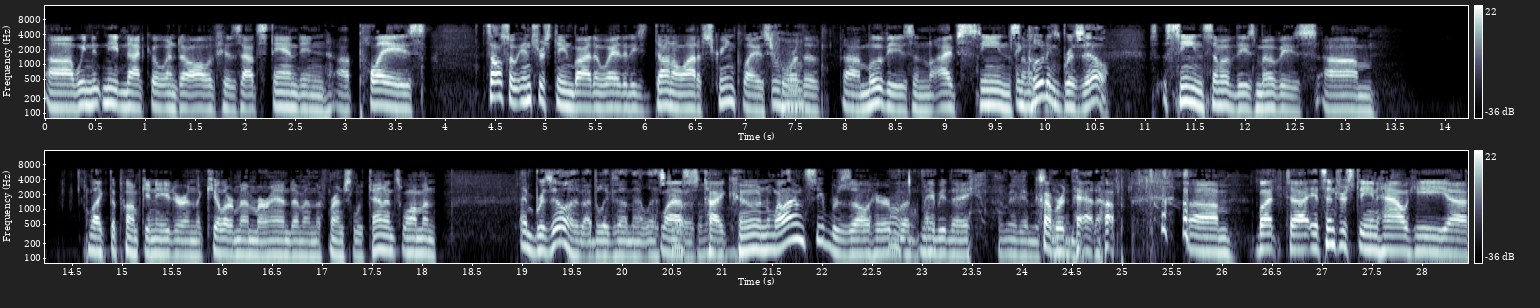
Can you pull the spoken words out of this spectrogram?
Uh, we need not go into all of his outstanding uh, plays. It's also interesting, by the way, that he's done a lot of screenplays for the uh, movies, and I've seen some of including these- Brazil. seen some of these movies, um, like The Pumpkin Eater and The Quiller Memorandum and The French Lieutenant's Woman, And Brazil, I believe, is on that list. Last isn't it? Tycoon. Well, I don't see Brazil here, Oh, but maybe they maybe covered that up. um, but uh, it's interesting how he uh,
